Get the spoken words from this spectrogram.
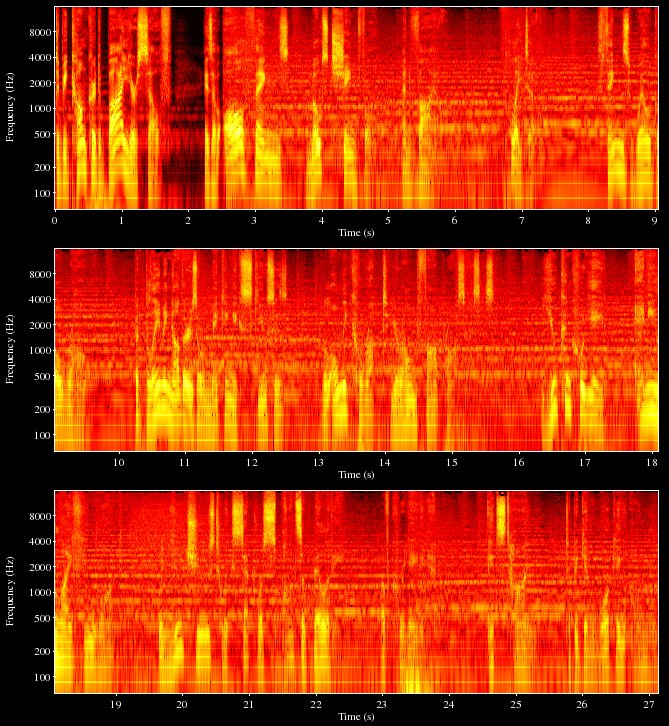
To be conquered by yourself is of all things most shameful and vile. Plato. Things will go wrong, but blaming others or making excuses will only corrupt your own thought processes. You can create any life you want when you choose to accept responsibility of creating it. It's time to begin working on your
